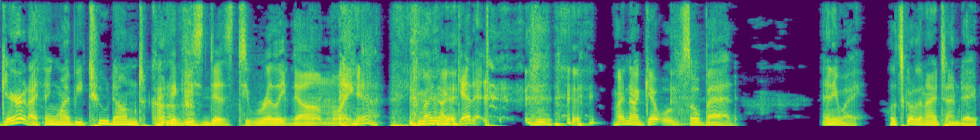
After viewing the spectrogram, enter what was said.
Garrett, I think, might be too dumb to I think of. he's just too- really dumb. Like, yeah, he might not get it. might not get what was so bad. Anyway, let's go to the nighttime date.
